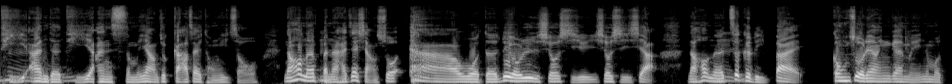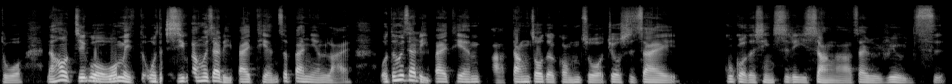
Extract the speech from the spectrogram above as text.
提案的提案什么样就嘎在同一周，然后呢，本来还在想说啊，我的六日休息休息一下，然后呢，这个礼拜工作量应该没那么多，然后结果我每我的习惯会在礼拜天，这半年来我都会在礼拜天把当周的工作就是在 Google 的形式力上啊再 review 一次，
